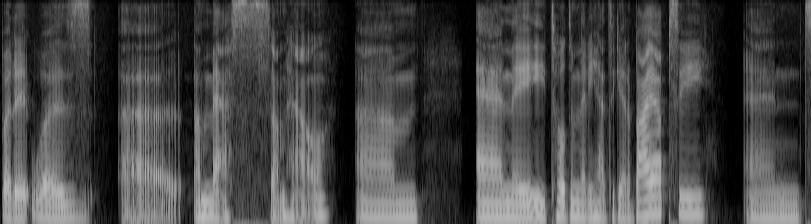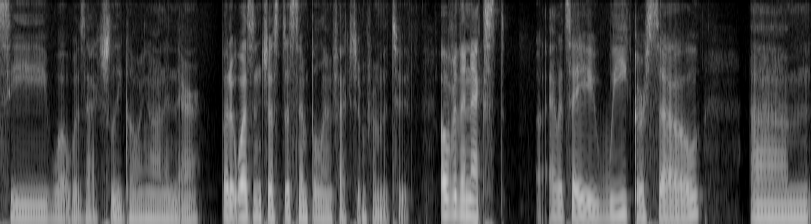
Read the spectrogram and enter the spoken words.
but it was uh, a mess somehow. Um, and they told him that he had to get a biopsy and see what was actually going on in there. But it wasn't just a simple infection from the tooth. Over the next, I would say, week or so, um,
